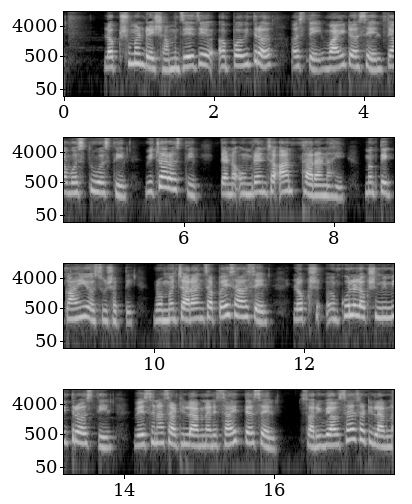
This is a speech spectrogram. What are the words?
लक्ष्मण रेषा. म्हणजे जे अपवित्र असते वाईट असेल त्या वस्तू असतील विचार असतील त्यांना उमऱ्यांच्या आत थारा नाही. मग ते काही असू शकते. ब्रह्मचारांचा पैसा असेल लक्ष कुललक्ष्मी मित्र असतील व्यसनासाठी लागणारे साहित्य असेल सॉरी व्यवसायासाठी लागणार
